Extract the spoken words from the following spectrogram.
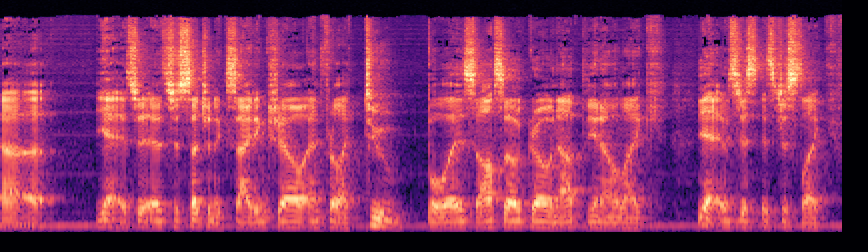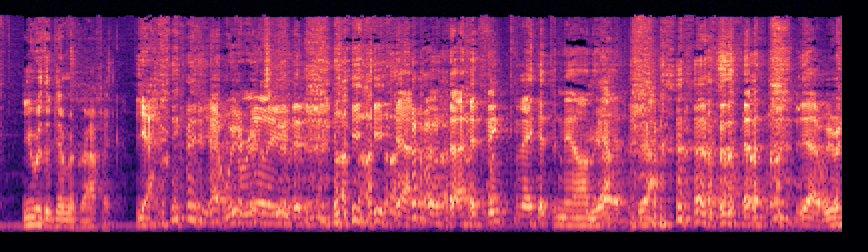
uh, yeah, it's just, it's just such an exciting show, and for like two boys also growing up, you know, like yeah, it was just it's just like you were the demographic. yeah, Yeah, we really. yeah. I think they hit the nail on the Yeah, head. yeah. Yeah, we were.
